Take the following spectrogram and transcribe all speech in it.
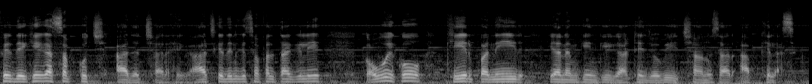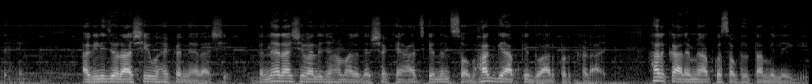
फिर देखिएगा, सब कुछ आज अच्छा रहेगा। आज के दिन की सफलता के लिए कौए को खीर, पनीर या नमकीन की गाठें, जो भी इच्छा अनुसार आप खिला सकते हैं। अगली जो राशि, वह है कन्या राशि। कन्या राशि वाले जो हमारे दर्शक हैं, आज के दिन सौभाग्य आपके द्वार पर खड़ा है। हर कार्य में आपको सफलता मिलेगी।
